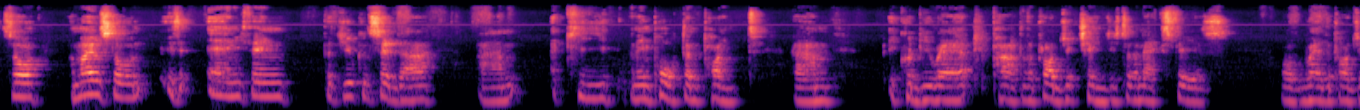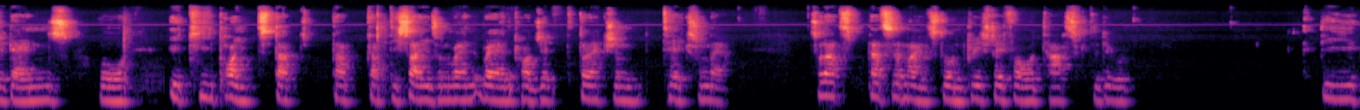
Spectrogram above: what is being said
So a milestone is anything that you consider um, a key, an important point. Um, it could be where part of the project changes to the next phase, or where the project ends, or a key point that that that decides on when where the project direction takes from there. So that's that's a milestone, pretty straightforward task to do. The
